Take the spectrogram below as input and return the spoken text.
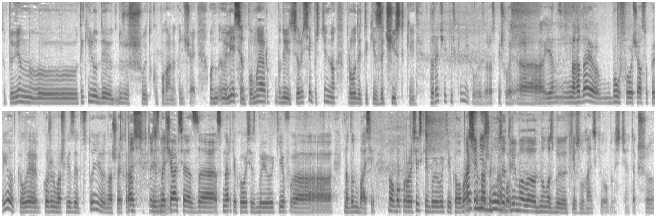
Тобто він о, такі люди дуже швидко погано кончають. Он е, Лєсін помер. Подивіться, Росія постійно проводить такі зачистки. До речі, якісь канікули зараз пішли. Е, я нагадаю, був свого часу період, коли кожен ваш візит в студію нашу якраз відзначався з смертю когось із бойовиків е, на Донбасі. Ну або про російських бойовиків А сьогодні наших, СБУ або... затримала одного з бойовиків з Луганської області. Так що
